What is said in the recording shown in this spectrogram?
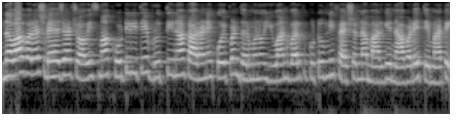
નવા વર્ષ બે હજાર ચોવીસમાં ખોટી રીતે વૃત્તિના કારણે કોઈ પણ ધર્મનો યુવાન વર્ગ કુટુંબની ફેશનના માર્ગે ના વળે તે માટે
